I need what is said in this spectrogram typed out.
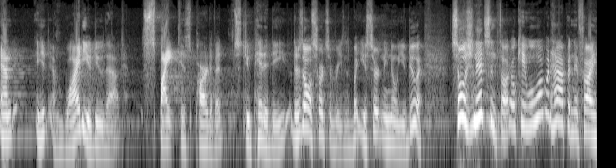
And why do you do that? Spite is part of it, stupidity. There's all sorts of reasons, but you certainly know you do it. Solzhenitsyn thought, okay, well, what would happen if I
